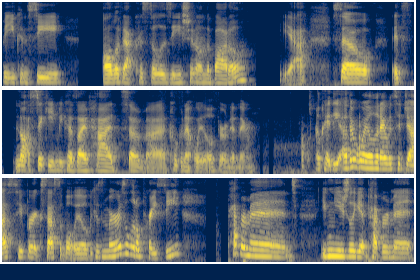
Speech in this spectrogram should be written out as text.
but you can see all of that crystallization on the bottle. Yeah. So it's not sticking because I've had some uh, coconut oil thrown in there. Okay, the other oil that I would suggest, super accessible oil, because myrrh is a little pricey, peppermint. You can usually get peppermint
